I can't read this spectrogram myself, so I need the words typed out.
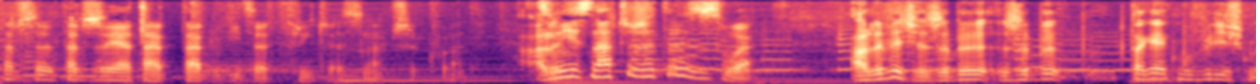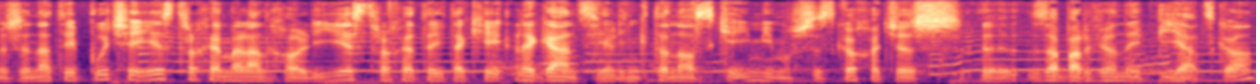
Także, także ja tak, tak widzę jazz na przykład. Co Ale- nie znaczy, że to jest złe. Ale wiecie, żeby, żeby, tak jak mówiliśmy, że na tej płycie jest trochę melancholii, jest trochę tej takiej elegancji ellingtonowskiej mimo wszystko, chociaż y, zabarwionej pijacko,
